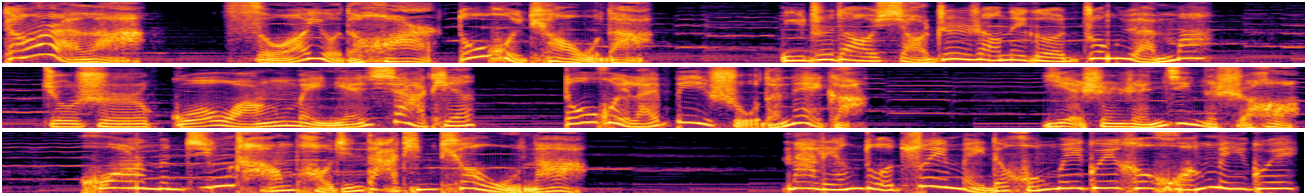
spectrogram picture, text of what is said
当然啦，所有的花儿都会跳舞的。你知道小镇上那个庄园吗？就是国王每年夏天都会来避暑的那个。夜深人静的时候，花儿们经常跑进大厅跳舞呢。那两朵最美的红玫瑰和黄玫瑰，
